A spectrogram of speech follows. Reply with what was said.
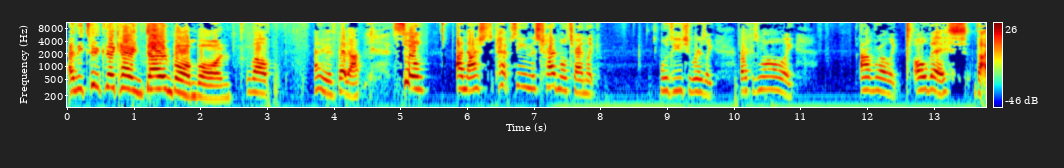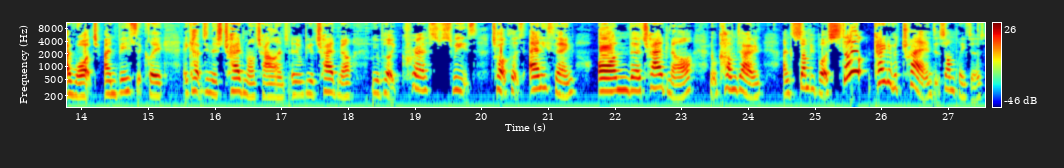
and he took the account down, Bonbon. well, anyways, about that. So, and I kept seeing this treadmill trend, like loads of YouTubers, like Marcus Mall, like Amber, like all this that I watch, and basically it kept doing this treadmill challenge, and it would be a treadmill. and You would put like crisps, sweets, chocolates, anything on the treadmill, and it would come down. And some people, it's still kind of a trend at some places,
